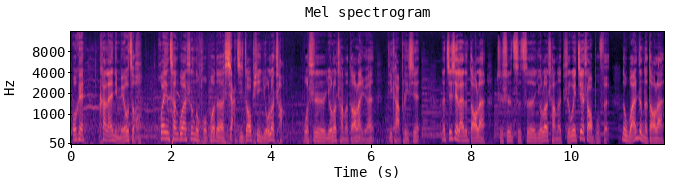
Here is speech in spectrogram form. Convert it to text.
OK，看来你没有走。欢迎参观生动活泼的夏季招聘游乐场。我是游乐场的导览员迪卡普里辛。那接下来的导览只是此次游乐场的职位介绍部分。那完整的导览，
